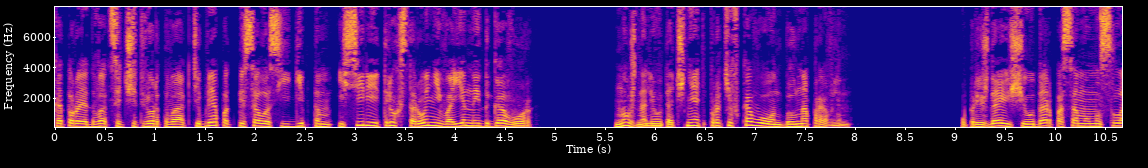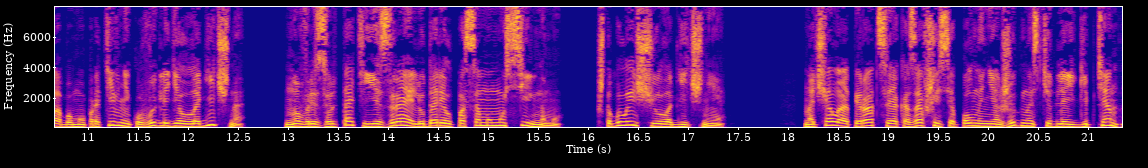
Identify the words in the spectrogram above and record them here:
которая 24 октября подписала с Египтом и Сирией трехсторонний военный договор. Нужно ли уточнять, против кого он был направлен? Упреждающий удар по самому слабому противнику выглядел логично, но в результате Израиль ударил по самому сильному, что было еще логичнее. Начало операции, оказавшейся полной неожиданностью для египтян,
